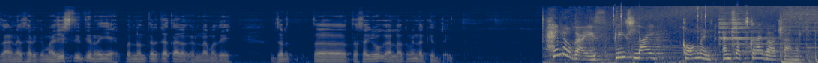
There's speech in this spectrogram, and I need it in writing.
जाण्यासारखी माझी स्थिती नाही आहे पण नंतरच्या कालखंडामध्ये जर तसा योग आला तुम्ही नक्कीच जाईल. Hello guys please like comment and subscribe our channel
